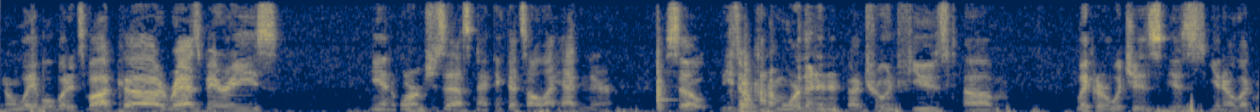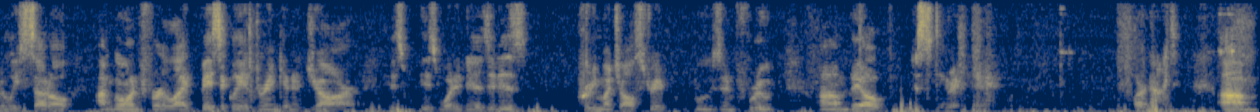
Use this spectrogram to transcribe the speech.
no label, but it's vodka, raspberries, and orange zest. And I think that's all I had in there. So these are kind of more than an, a true infused um, liquor, which is, is, you know, like really subtle. I'm going for like basically a drink in a jar is, is what it is. It is pretty much all straight booze and fruit. Um, they'll just stay right there or not. Um,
